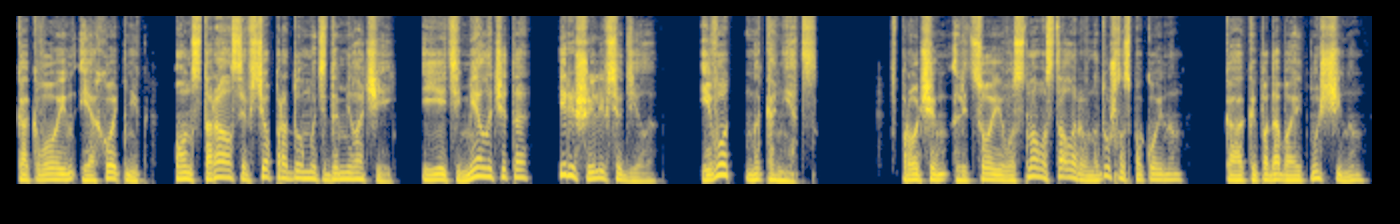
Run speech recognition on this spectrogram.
Как воин и охотник, он старался все продумать до мелочей, и эти мелочи-то и решили все дело. И вот, наконец. Впрочем, лицо его снова стало равнодушно спокойным, как и подобает мужчинам,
